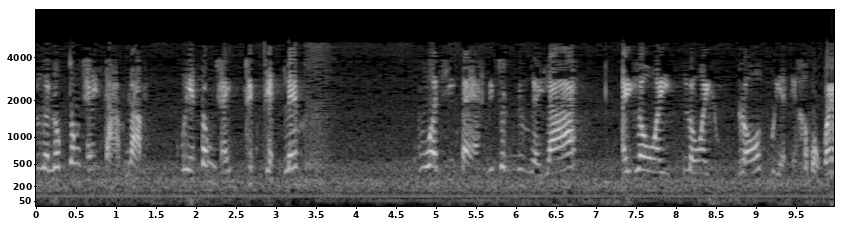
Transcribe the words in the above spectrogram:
เรือรบต้องใช้สามลำเกวียนต้องใช้สิบเจ็ดเล่มวัวที่แบกนี่จนเหนื่อยล้า ไอ้รอยรอยล้อเกวียนเนี่ยเขาบอกว่า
